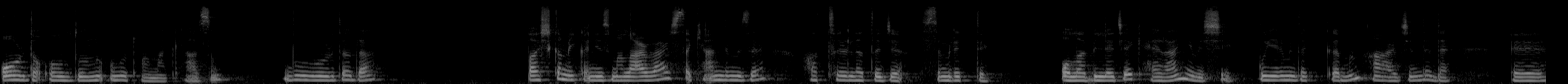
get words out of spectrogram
Orada olduğunu unutmamak lazım. Burada da başka mekanizmalar varsa kendimize hatırlatıcı, simritti olabilecek herhangi bir şey. Bu 20 dakikanın haricinde de e,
